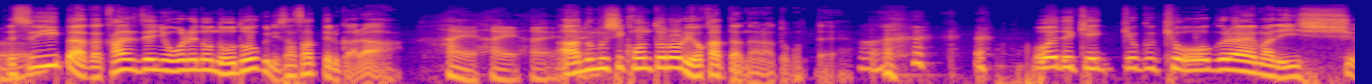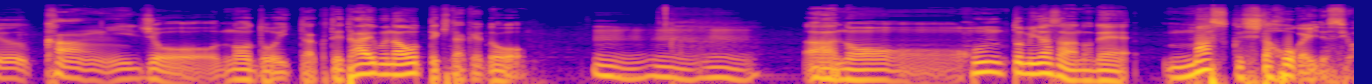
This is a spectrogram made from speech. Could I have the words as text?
よでスイーパーが完全に俺の喉奥に刺さってるからはいはいはい。あの虫コントロール良かったんだなと思って。ほいで結局今日ぐらいまで1週間以上喉痛くてだいぶ治ってきたけどうんうんうん。あのー、ほんと皆さんあのねマスクした方がいいですよ。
